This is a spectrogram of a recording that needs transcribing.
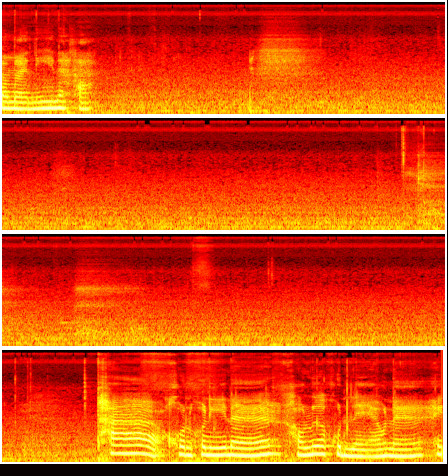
ประมาณนี้นะคะ ถ้าคนคนนี้นะ เขาเลือกคุณแล้วนะ ให้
